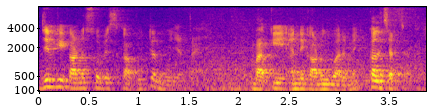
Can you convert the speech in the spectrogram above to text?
जिनके कारण सोवियत का विघटन हो जाता है। बाकी अन्य कानून के बारे में कल चर्चा करें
